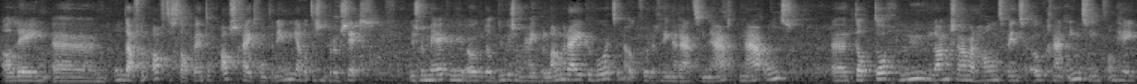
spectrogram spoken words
Alleen ehm, om daarvan af te stappen en toch afscheid van te nemen, ja, dat is een proces. Dus we merken nu ook dat duurzaamheid belangrijker wordt en ook voor de generatie na, na ons. eh, dat toch nu langzamerhand mensen ook gaan inzien van hé, hey,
